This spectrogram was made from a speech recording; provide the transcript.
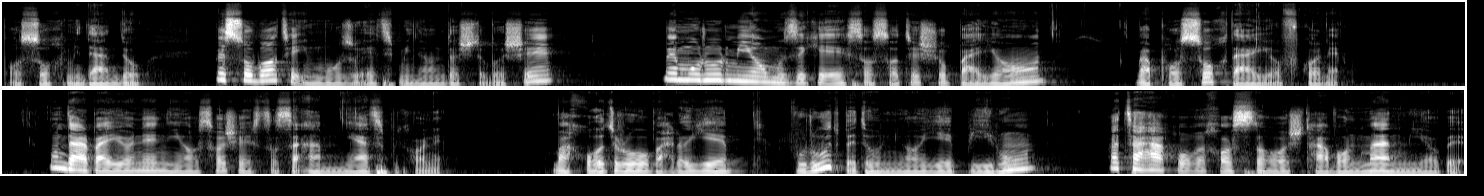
پاسخ میدند و به ثبات این موضوع اطمینان داشته باشه به مرور میآموزه که احساساتش رو بیان و پاسخ دریافت کنه. اون در بیان نیازهاش احساس امنیت می‌کنه و خود رو برای ورود به دنیای بیرون و تحقق خواستهاش توانمند میابه.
